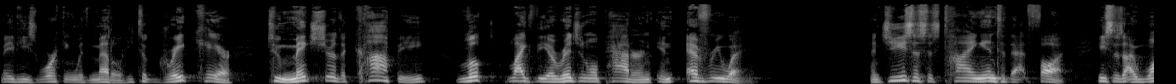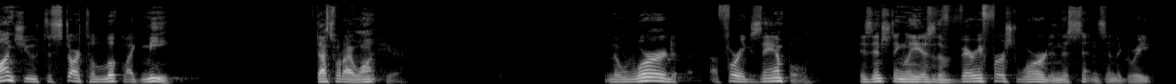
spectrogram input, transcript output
Maybe he's working with metal. He took great care to make sure the copy looked like the original pattern in every way. And Jesus is tying into that thought. He says, I want you to start to look like me. That's what I want here. The word, uh, for example, is interestingly is the very first word in this sentence in the Greek.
